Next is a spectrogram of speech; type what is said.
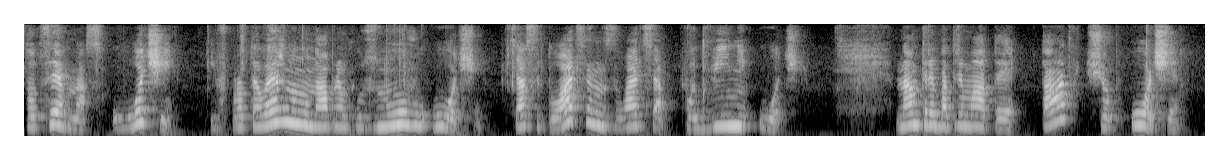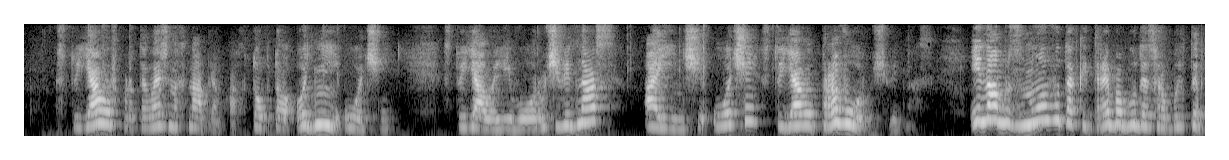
то це в нас очі, і в протилежному напрямку знову очі. Ця ситуація називається подвійні очі. Нам треба тримати так, щоб очі стояли в протилежних напрямках. Тобто одні очі стояли ліворуч від нас, а інші очі стояли праворуч від нас. І нам знову таки треба буде зробити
